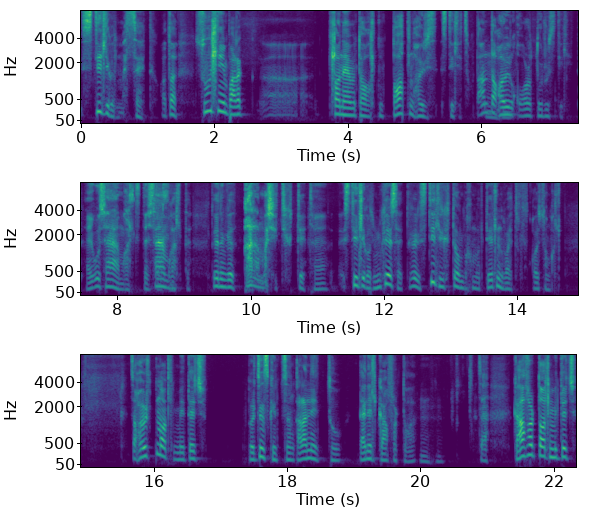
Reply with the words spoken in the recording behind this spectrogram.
стилийг бол маш сайн байдаг. Одоо сүүлийн баг 7 8 тоглолтод доот нь 2 стил хийсэн. Дандаа 2 3 4 стил хийдэг. Айгуу сайн хамгаалттай шүү. Сайн хамгаалтай. Тэгээд ингээд гар маш идэвхтэй. Стилийг бол үнэхээр сайн. Тэгэхээр стил хэрэгтэй юм байх юм бол Dylan White бол гой сонголт. За хоёрт нь бол мэдээж Борзинс гинцэн гарааны төв Даниэл Гафорд байгаа. За Гафорд бол мэдээж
